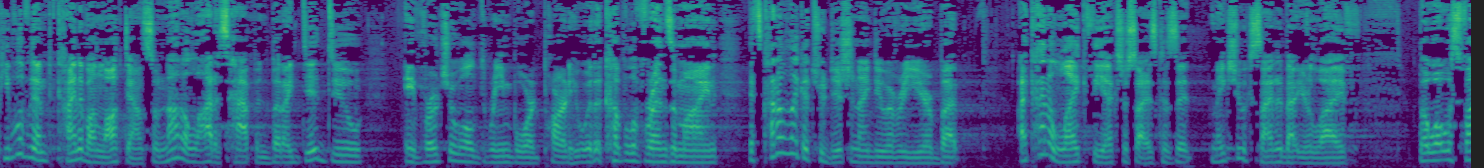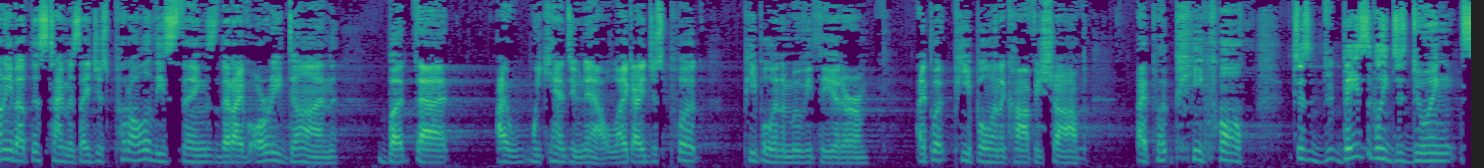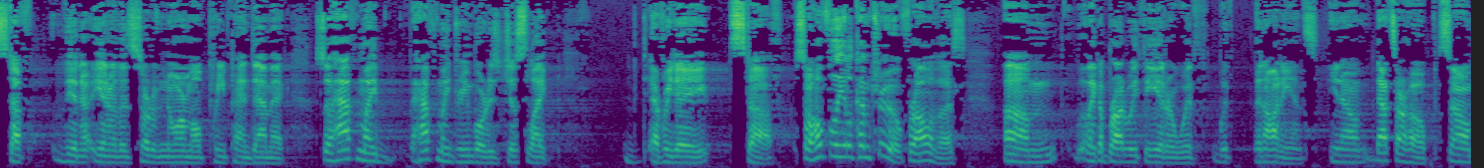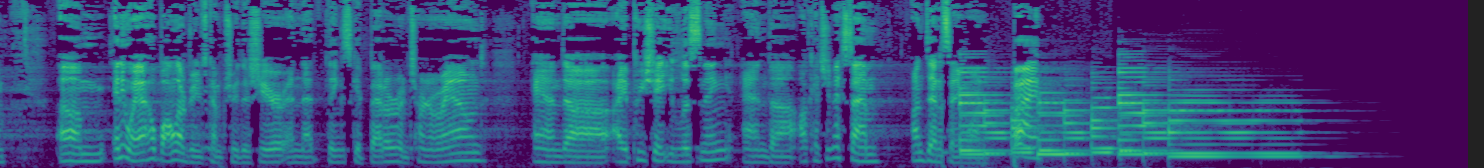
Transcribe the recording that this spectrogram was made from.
people have been kind of on lockdown, so not a lot has happened. But I did do a virtual dream board party with a couple of friends of mine. It's kind of like a tradition I do every year, but I kind of like the exercise because it makes you excited about your life. But what was funny about this time is I just put all of these things that I've already done, but that I we can't do now. Like I just put people in a movie theater, I put people in a coffee shop, I put people just basically just doing stuff you know you know that's sort of normal pre-pandemic. So half my half my dream board is just like everyday stuff. So hopefully it'll come true for all of us. Um, like a Broadway theater with with an audience. You know, that's our hope. So um, anyway, I hope all our dreams come true this year and that things get better and turn around. And uh, I appreciate you listening. And uh, I'll catch you next time on Dennis Anyone. Bye.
